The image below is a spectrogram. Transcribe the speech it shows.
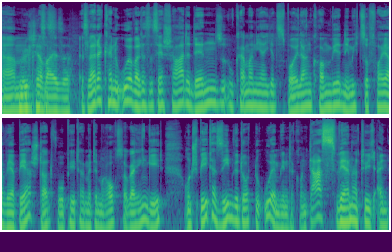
Ähm, Möglicherweise. Es ist, ist, leider keine Uhr, weil das ist sehr schade, denn so kann man ja jetzt spoilern, kommen wir nämlich zur Feuerwehr Bärstadt, wo Peter mit dem Rauchsauger hingeht und später sehen wir dort eine Uhr im Hintergrund. Das wäre natürlich ein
